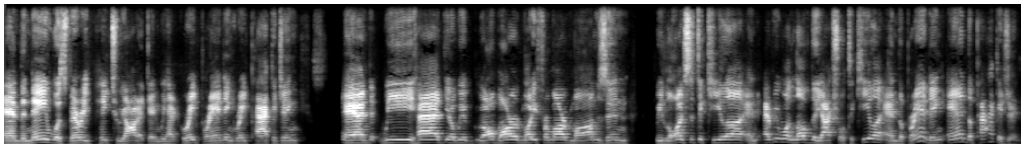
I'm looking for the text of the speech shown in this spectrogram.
and the name was very patriotic and we had great branding great packaging. And we had you know we, we all borrowed money from our moms and we launched the tequila and everyone loved the actual tequila and the branding and the packaging.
